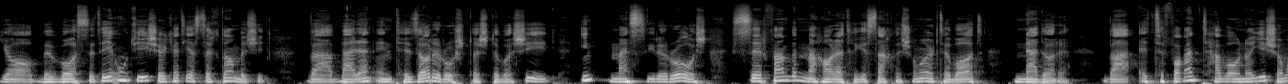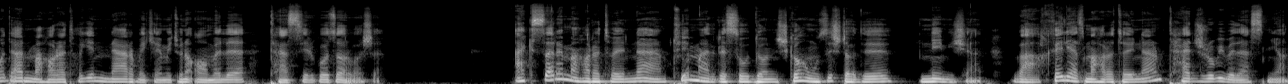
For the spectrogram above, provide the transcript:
یا به واسطه اون توی شرکتی استخدام بشید و بعدا انتظار رشد داشته باشید این مسیر رشد صرفا به مهارت های سخت شما ارتباط نداره. و اتفاقا توانایی شما در مهارت های نرمه که می‌تونه عامل گذار باشه. اکثر مهارت های نرم توی مدرسه و دانشگاه آموزش داده نمیشن و خیلی از مهارت های نرم تجربی به دست میان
